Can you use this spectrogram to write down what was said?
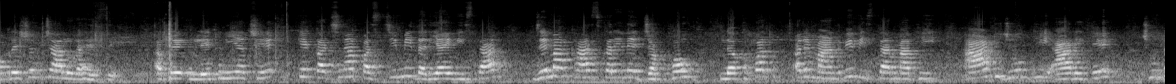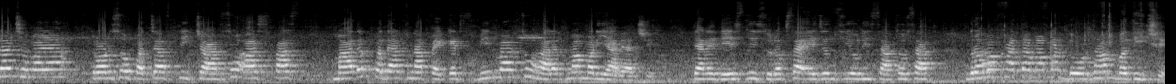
ઓપરેશન ચાલુ રહેશે. અત્રે ઉલ્લેખનીય છે કે કચ્છના પશ્ચિમી દરિયાઈ વિસ્તાર, જેમાં ખાસ કરીને જખૌ, લખપત અને માંડવી વિસ્તારમાંથી આઠ જૂનથી આ રીતે છૂટાછવાયા ત્રણસો પચાસથી ચારસો આસપાસ માદક પદાર્થના પેકેટ્સ બિનવારસુ હાલતમાં મળી આવ્યા છે. ત્યારે દેશની સુરક્ષા એજન્સીઓની સાથોસાથ ગ્રહ ખાતામાં પણ દોડધામ વધી છે.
